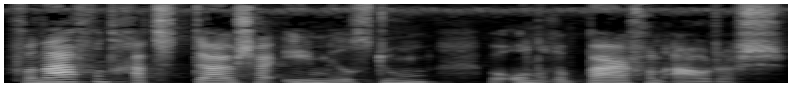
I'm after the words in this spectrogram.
Vanavond gaat ze thuis haar e-mails doen, waaronder een paar van ouders.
